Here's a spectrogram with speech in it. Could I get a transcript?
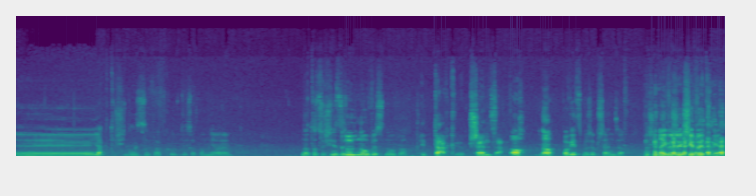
Eee, jak to się nazywa? Kurde, zapomniałem. No to co się z lnu wysnuwa. Y, Tak, przędza. O, no powiedzmy, że przędza. To się najwyżej się wytnie.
